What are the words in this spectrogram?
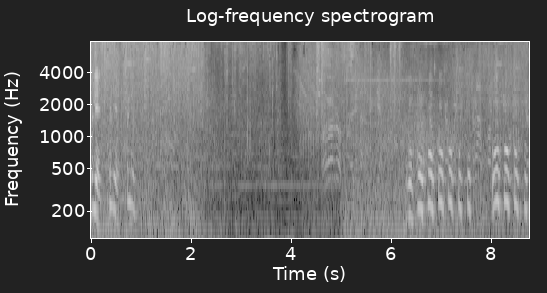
Блять, блять, блять. Ух, ух, ух, ух, ух, ух, ух. Ух, ух, ух, ух.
